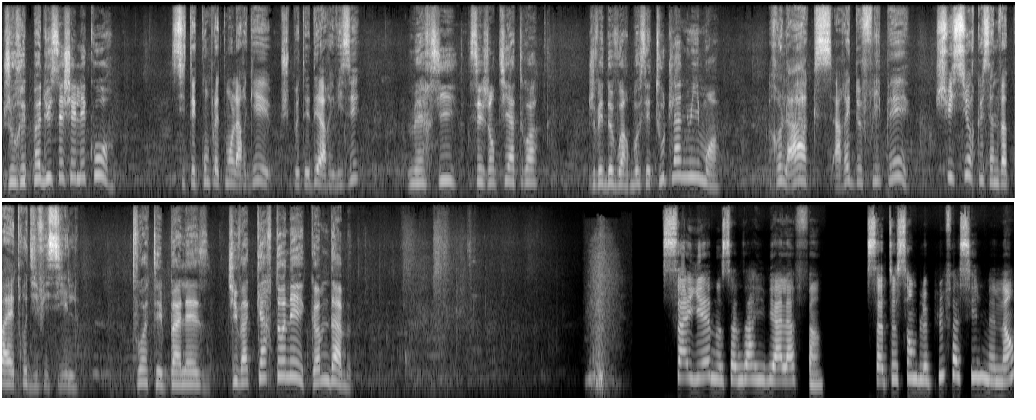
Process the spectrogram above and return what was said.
j'aurais pas dû sécher les cours. Si t'es complètement largué, je peux t'aider à réviser. Merci, c'est gentil à toi. Je vais devoir bosser toute la nuit, moi. Relax, arrête de flipper. Je suis sûre que ça ne va pas être difficile. Toi, t'es balèze. Tu vas cartonner, comme d'hab. Ça y est, nous sommes arrivés à la fin. Ça te semble plus facile maintenant?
